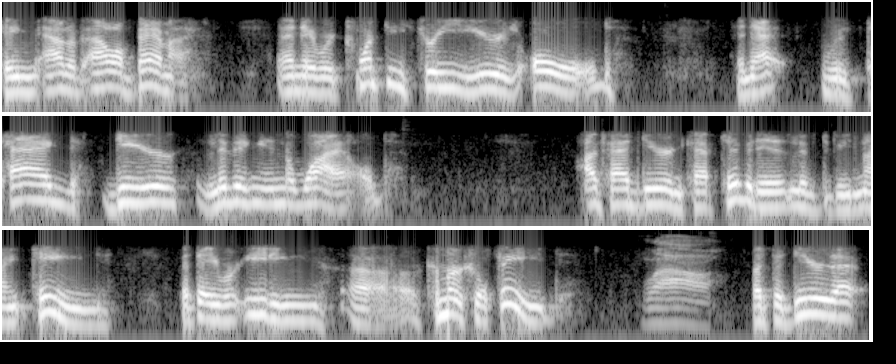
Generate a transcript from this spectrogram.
came out of Alabama, and they were 23 years old and that was tagged deer living in the wild. I've had deer in captivity that lived to be 19, but they were eating uh, commercial feed. Wow. But the deer that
